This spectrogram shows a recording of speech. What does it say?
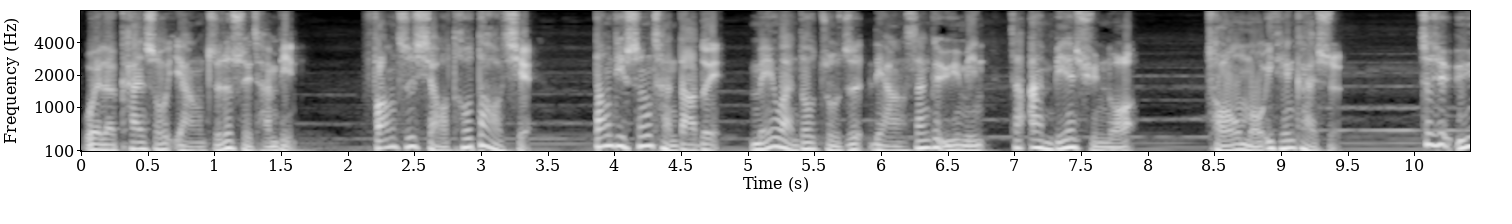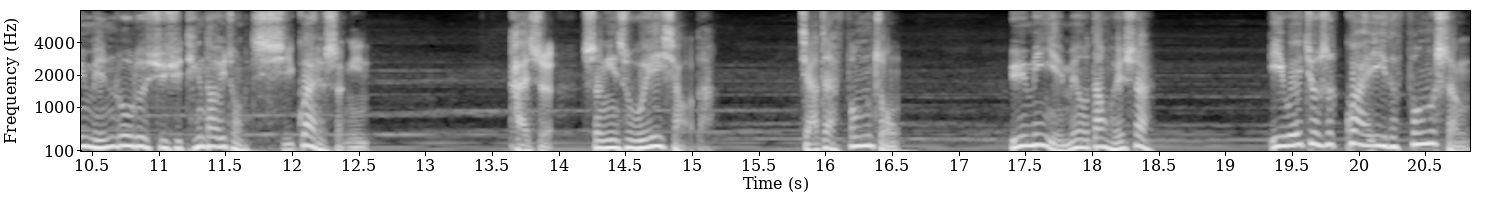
为了看守养殖的水产品，防止小偷盗窃，当地生产大队每晚都组织两三个渔民在岸边巡逻。从某一天开始，这些渔民陆陆续续听到一种奇怪的声音。开始声音是微小的，夹在风中。渔民也没有当回事儿，以为就是怪异的风声。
